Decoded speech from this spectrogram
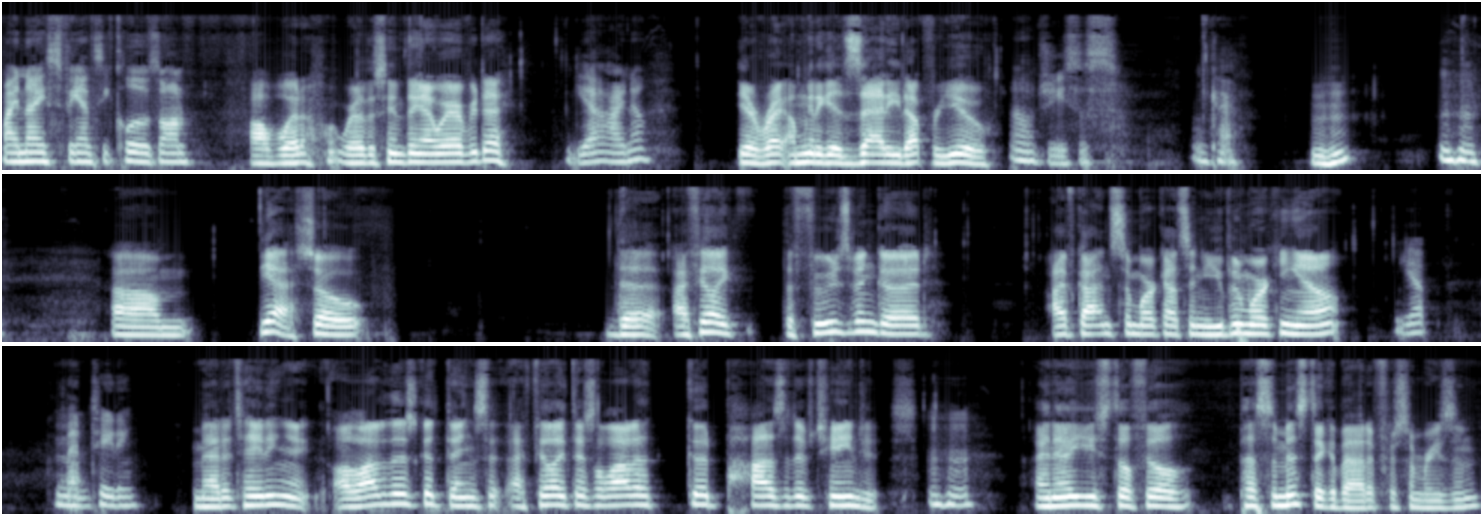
my nice fancy clothes on. I'll wear, wear the same thing I wear every day. Yeah, I know. Yeah, right. I'm gonna get zaddied up for you. Oh Jesus. Okay. Mm-hmm. Mm-hmm. Um, yeah. So the I feel like the food's been good. I've gotten some workouts and you've been working out, Yep. Meditating. meditating. A lot of those good things. That I feel like there's a lot of good positive changes. Mm-hmm. I know you still feel pessimistic about it for some reason.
